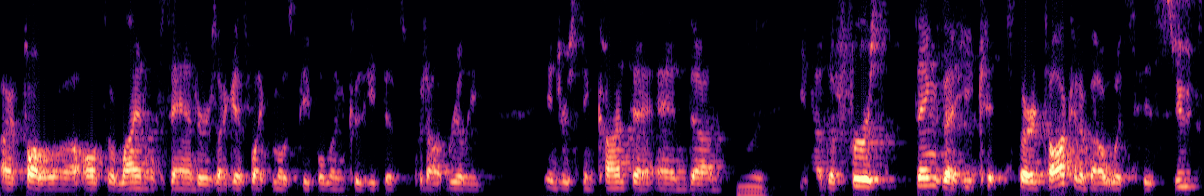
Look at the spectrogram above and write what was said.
I follow uh, also Lionel Sanders. I guess like most people, and because he does put out really interesting content. And um, right. you know, the first things that he started talking about was his suit.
